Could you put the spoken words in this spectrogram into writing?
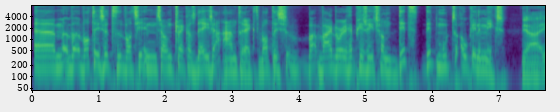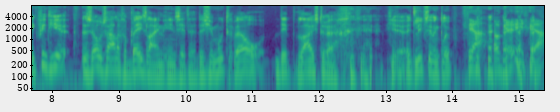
Ehm, wa- wat is het wat je in zo'n track als deze aantrekt? Wat is, wa- waardoor heb je zoiets van: dit, dit moet ook in een mix? Ja, ik vind hier zo'n zalige baseline in zitten. Dus je moet wel dit luisteren. Je- het liefst in een club. Ja, oké. ja.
